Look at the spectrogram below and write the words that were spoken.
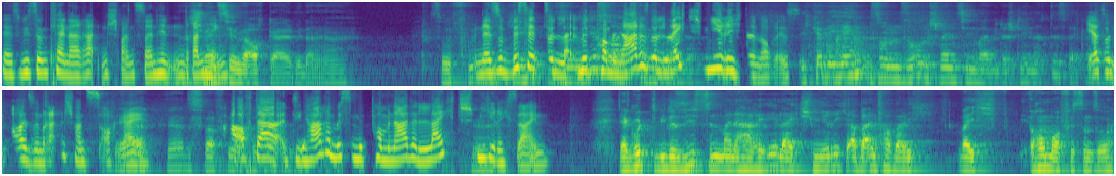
Der ist wie so ein kleiner Rattenschwanz dann hinten dran hängt. Schwänzchen wäre auch geil wieder, ja. So Und der so ein bisschen so, mit Promenade so leicht schmierig dann noch ist. Ich könnte hier hinten so ein, so ein Schwänzchen mal wieder stehen lassen. Das wäre. Ja, so ein, oh, so ein Rattenschwanz ist auch geil. Ja, ja, das war Aber auch da, die Haare müssen mit Promenade leicht schmierig sein. Ja gut, wie du siehst, sind meine Haare eh leicht schmierig, aber einfach weil ich, weil ich Homeoffice und so,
